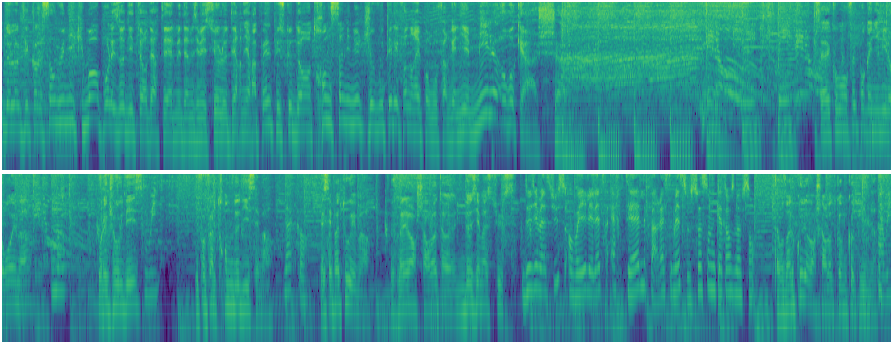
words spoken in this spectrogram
De Logical Song uniquement pour les auditeurs d'RTL, mesdames et messieurs. Le dernier appel, puisque dans 35 minutes, je vous téléphonerai pour vous faire gagner 1000 euros cash. Vous savez comment on fait pour gagner 1000 euros, Emma? Non. Vous voulez que je vous le dise? Oui. Il faut faire le 32-10, Emma. D'accord. Mais c'est pas tout, Emma. D'ailleurs, Charlotte a une deuxième astuce. Deuxième astuce, envoyez les lettres RTL par SMS au 74 900. Ça vaudrait le coup d'avoir Charlotte comme copine. Ah oui.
